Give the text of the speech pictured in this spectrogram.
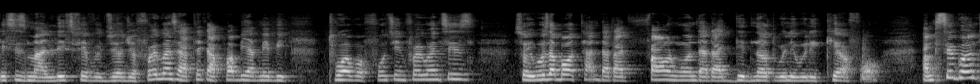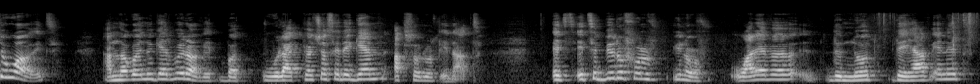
this is my least favorite Xerjoff fragrance. I think I probably have maybe 12 or 14 fragrances. So it was about time that I found one that I did not really really care for. I'm still going to wear it. I'm not going to get rid of it but would I purchase it again? Absolutely not. It's it's a beautiful you know whatever the note they have in it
